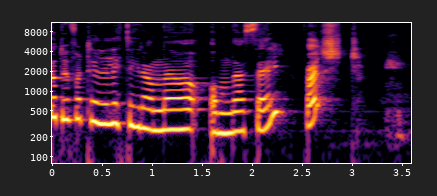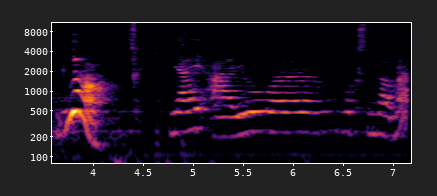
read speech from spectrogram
Skal du fortelle litt om deg selv først? Ja. Jeg er jo uh, voksen dame.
